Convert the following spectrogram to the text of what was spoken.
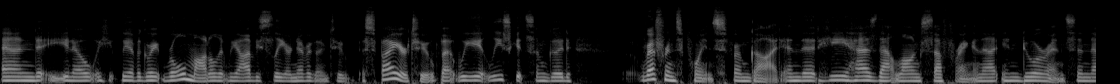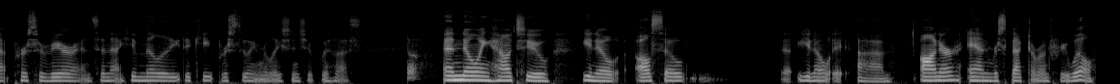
And you know we have a great role model that we obviously are never going to aspire to, but we at least get some good reference points from God and that He has that long suffering and that endurance and that perseverance and that humility to keep pursuing relationship with us. And knowing how to, you know, also, uh, you know, uh, honor and respect our own free will.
